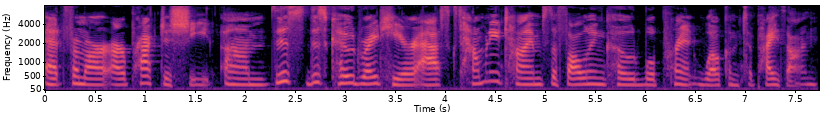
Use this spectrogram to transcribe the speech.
at from our, our practice sheet, um, this, this code right here asks how many times the following code will print welcome to Python.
